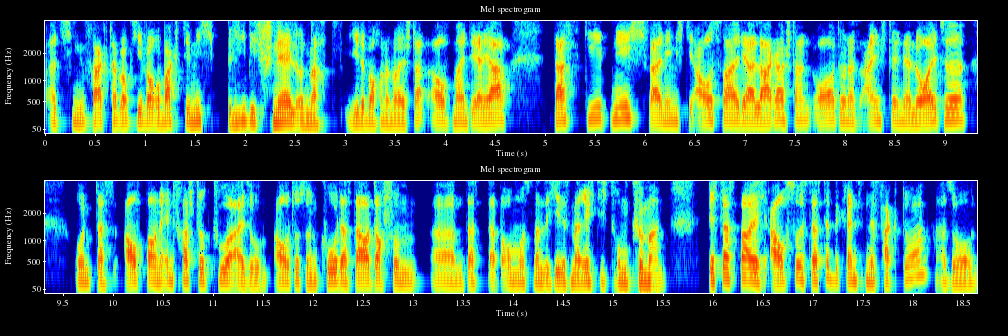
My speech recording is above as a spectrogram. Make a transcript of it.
als ich ihn gefragt habe, okay, warum wächst ihr nicht beliebig schnell und macht jede Woche eine neue Stadt auf, meinte er, ja, das geht nicht, weil nämlich die Auswahl der Lagerstandorte und das Einstellen der Leute und das Aufbauen der Infrastruktur, also Autos und Co., das dauert doch schon, ähm, das, darum muss man sich jedes Mal richtig drum kümmern. Ist das bei euch auch so? Ist das der begrenzende Faktor? Also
